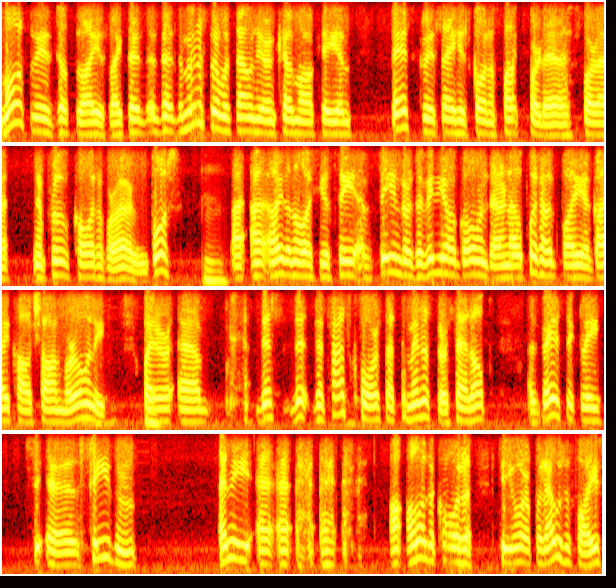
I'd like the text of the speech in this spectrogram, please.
Uh, mostly it's just lies. Like the, the the minister was down here in Kilmore Quay and basically say he's going to fight for the for a, an improved quota for Ireland. But I, I, I don't know if you see. I've seen there's a video going there now, put out by a guy called Sean Maroney, where um, this the, the task force that the minister set up is basically uh, seizing any uh, uh, uh, all the quota to Europe without a fight,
